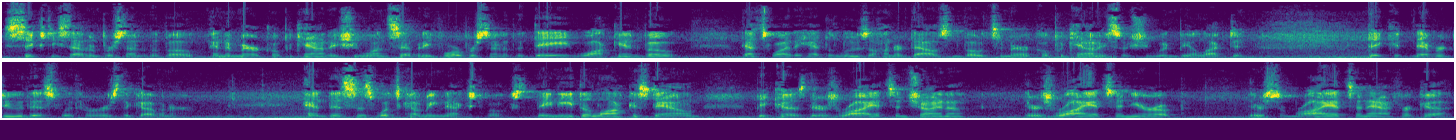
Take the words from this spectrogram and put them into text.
67% of the vote. And in Maricopa County, she won 74% of the day walk in vote. That's why they had to lose 100,000 votes in Maricopa County so she wouldn't be elected. They could never do this with her as the governor. And this is what's coming next, folks. They need to lock us down because there's riots in China, there's riots in Europe, there's some riots in Africa,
